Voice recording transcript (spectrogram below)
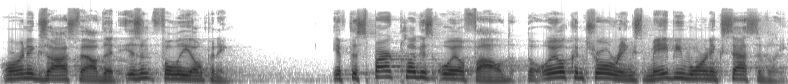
or an exhaust valve that isn't fully opening. If the spark plug is oil fouled, the oil control rings may be worn excessively.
